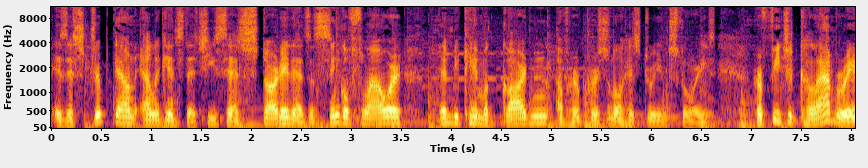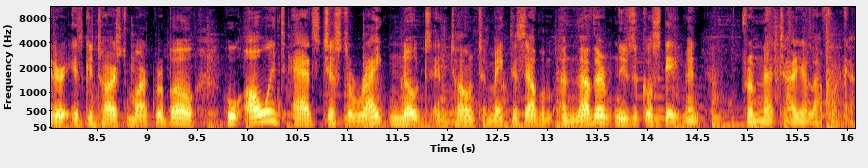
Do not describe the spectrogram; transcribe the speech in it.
is a stripped down elegance that she says started as a single flower, then became a garden of her personal history and stories. Her featured collaborator is guitarist Marc Ribot, who always adds just the right notes and tone to make this album another musical statement from Natalia Lafourcade.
